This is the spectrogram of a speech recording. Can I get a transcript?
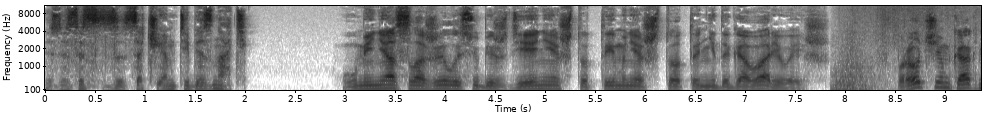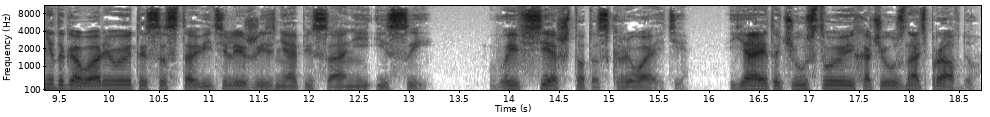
З -з -з Зачем тебе знать? У меня сложилось убеждение, что ты мне что-то не договариваешь. Впрочем, как не договаривают и составители жизнеописаний Исы. Вы все что-то скрываете. Я это чувствую и хочу узнать правду.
